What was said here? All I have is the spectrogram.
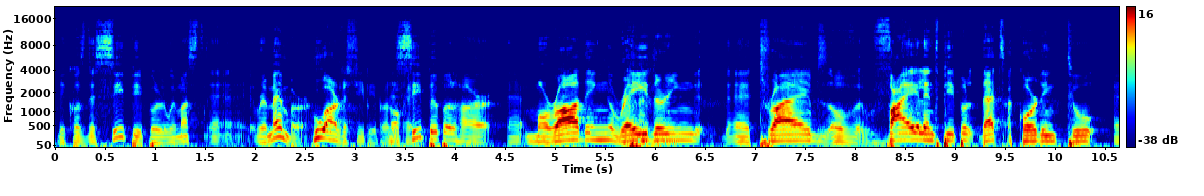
because the sea people we must uh, remember Who are the sea people? the okay. sea people are uh, marauding, raiding uh, tribes of violent people. That's according to uh,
